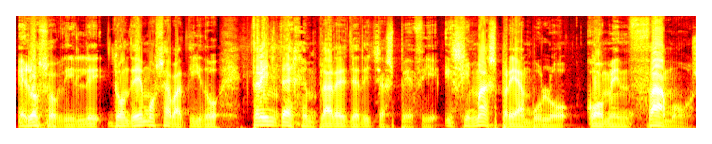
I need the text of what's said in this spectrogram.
el oso grizzly, donde hemos abatido 30 ejemplares de dicha especie. Y sin más preámbulo, comenzamos.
